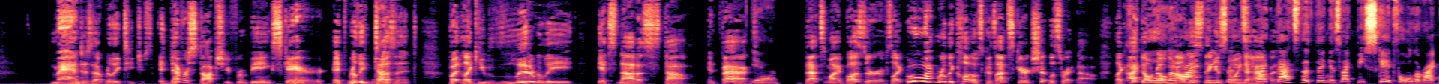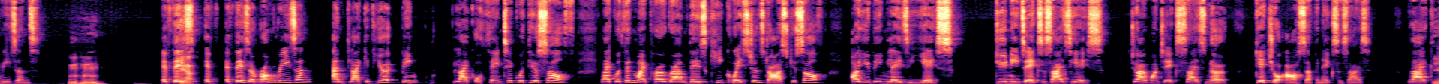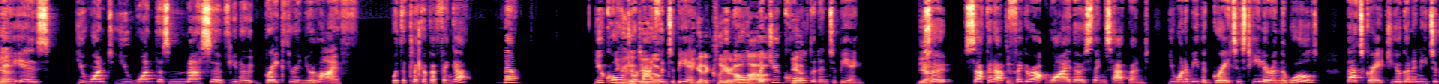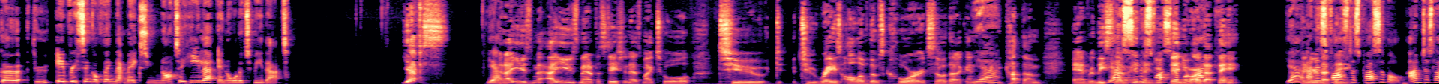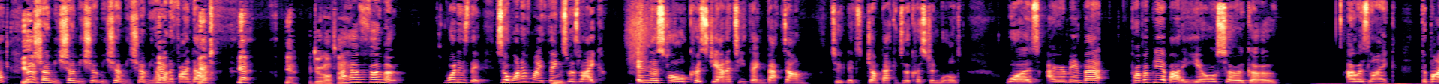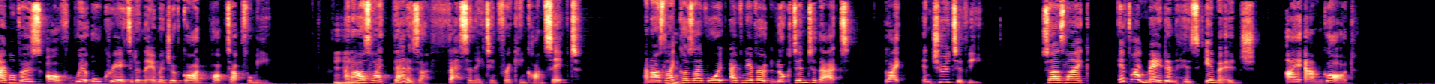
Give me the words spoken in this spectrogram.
man, does that really teach you? It never stops you from being scared. It really doesn't. But like you literally, it's not a stop. In fact, Yeah. that's my buzzer. It's like, ooh, I'm really close because I'm scared shitless right now. Like I don't know how right this thing is going to happen. Like that's the thing is like be scared for all the right reasons. mm-hmm. If there's Yeah. if if there's a wrong reason and like if you're being like authentic with yourself, like within my program there's key questions to ask yourself. Are you being lazy? Yes. Do you need to exercise? Yes. Do I want to exercise? No. Get your ass up and exercise. Like Yeah. there is you want you want this massive, you know, breakthrough in your life with a click of a finger? No. You called your life the- into being. you gotta clear You it all out. But you Yeah. called it into being. Yeah. So suck it up, figure out why those things happened, You want to be the greatest healer in the world? That's great. You're going to need to go through every single thing that makes you not a healer in order to be that. Yes. Yeah. And I use I use manifestation as my tool to to raise all of those cords so that I can, I Yeah. can cut them and release Yeah, them, as soon and as then you, then you are like- that thing. Yeah, Then and as fast thing. as possible. I'm just like, Yeah. show me, show me, show me, show me, show me. I want to find out. Yeah, yeah, I do it all the time. I have FOMO. What is there? So one of my things was like in this whole Christianity thing, back down to let's jump back into the Christian world, was I remember probably about a year or so ago, I was like, the Bible verse of we're all created in the image of God popped up for me. Mm-hmm. And I was like, that is a fascinating freaking concept. And I was like, mm-hmm. because I've always, I've never looked into that like intuitively. So I was like, if I'm made in his image, I am God.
